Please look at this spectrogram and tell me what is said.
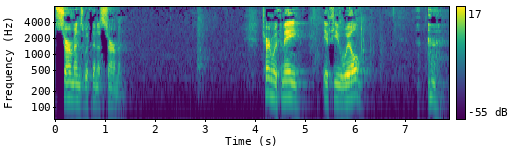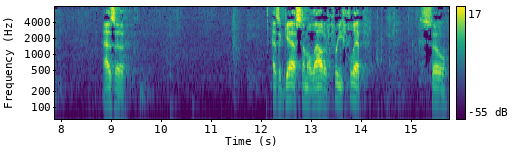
sermons within a sermon. Turn with me, if you will, as a as a guest, I'm allowed a free flip. So,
